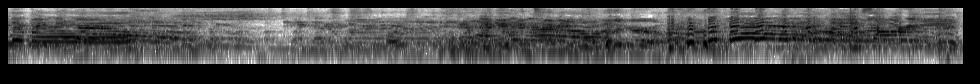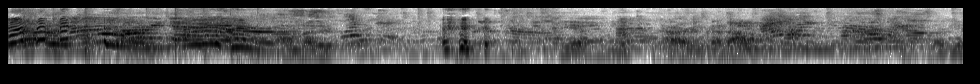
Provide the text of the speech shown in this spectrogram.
another girl. Another one. It continues. Another girl. I'm sorry. Sorry, Jen. Hi, mother. Yep. All right, bye-bye. Love you.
